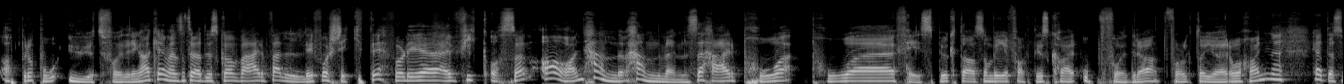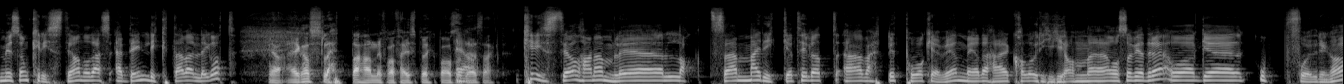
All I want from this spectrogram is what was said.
Apropos utfordringer, Kevin, så tror jeg du skal være veldig forsiktig. fordi jeg fikk også en annen henvendelse her på på eh, Facebook, da, som vi faktisk har oppfordra folk til å gjøre. Og han eh, heter så mye som Christian, og den likte jeg veldig godt. Ja, jeg har sletta han fra Facebook, bare så ja. det er sagt. Christian har nemlig lagt seg merke til at jeg har vært litt på Kevin med det her kaloriene osv. Og, så og eh, oppfordringa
